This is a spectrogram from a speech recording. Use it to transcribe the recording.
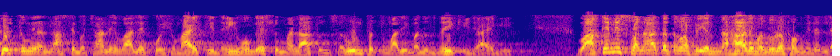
फिर तुम्हें अल्लाह से बचाने वाले कोई हिमायती नहीं होंगे सुमला तुम सरून फिर तुम्हारी मदद नहीं की जाएगी। वाकई सनात तरफ़ ये नहार वजूरफ मिल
